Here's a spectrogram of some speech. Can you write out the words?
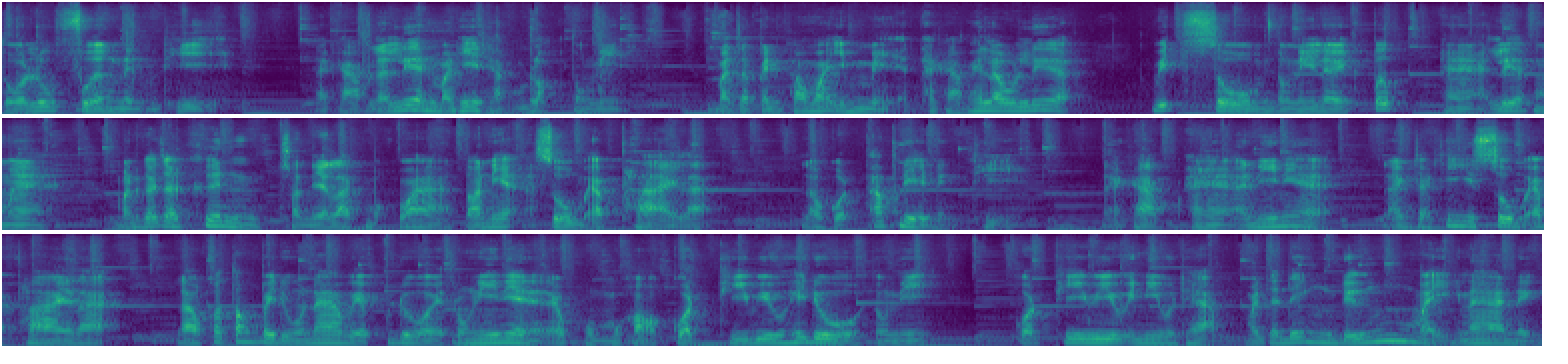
ตัวรูปเฟืองหนึ่งทีนะครับแล้วเลื่อนมาที่แท็บบล็อกตรงนี้ มันจะเป็นคำว่า image นะครับ ให้เราเลือก with zoom ตรงนี้เลยปุ๊บ อ่า เลือกมา มันก็จะขึ้นสัญลักษณ์บอกว่า ตอนนี้ zoom apply ละ เรากดอัปเดตหนึ่งทีนะครับ อ่า อันนี้เนี่ย หลังจากที่ zoom apply ละ เราก็ต้องไปดูหน้าเว็บด้วย ตรงนี้เนี่ยเดี๋ยวผมขอกด preview ให้ดูตรงนี้ กด preview in new tab มันจะเด้งดึงมาอีกหน้าหนึ่ง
